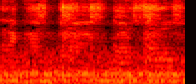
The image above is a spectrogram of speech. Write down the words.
PR que estoy en casa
